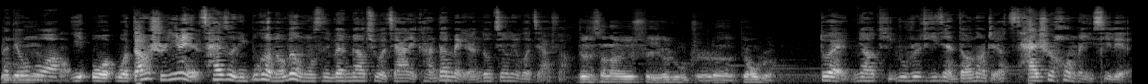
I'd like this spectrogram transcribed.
怕丢货也我我当时因为也猜测你不可能问公司你为什么要去我家里看，但每个人都经历过家访。这就相当于是一个入职的标准。对，你要体入职体检等等，这才是后面一系列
